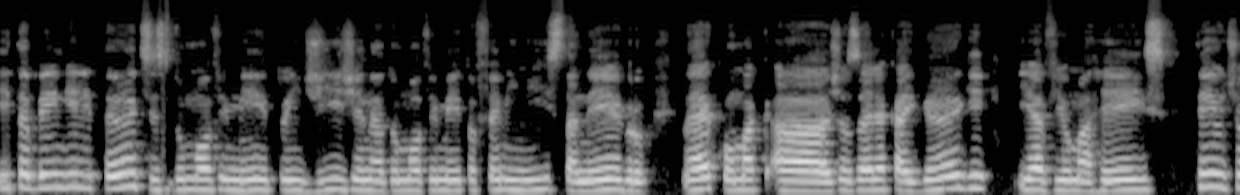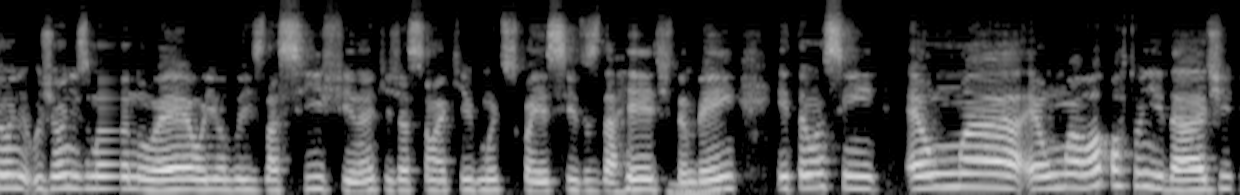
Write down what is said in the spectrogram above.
e também militantes do movimento indígena, do movimento feminista negro, né, como a, a Josélia Caigang e a Vilma Reis, tem o, Johnny, o Jones Manuel e o Luiz Nassif, né, que já são aqui muitos conhecidos da rede uhum. também. Então, assim, é uma, é uma oportunidade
